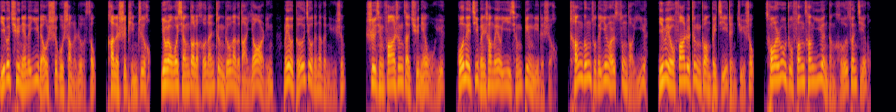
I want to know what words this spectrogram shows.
一个去。年的医疗事故上了热搜，看了视频之后，又让我想到了河南郑州那个打幺二零没有得救的那个女生。事情发生在去年五月，国内基本上没有疫情病例的时候，肠梗阻的婴儿送到医院，因为有发热症状被急诊拒收，从而入住方舱医院等核酸结果，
